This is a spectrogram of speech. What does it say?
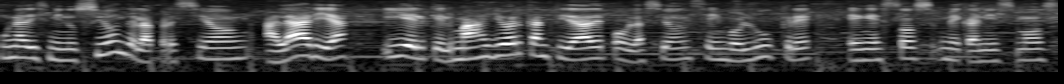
una disminución de la presión al área y el que mayor cantidad de población se involucre en estos mecanismos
